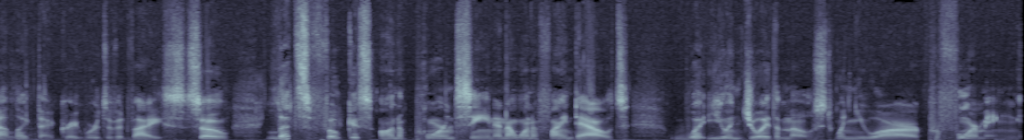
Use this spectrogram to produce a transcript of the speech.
I like that. Great words of advice. So let's focus on a porn scene, and I want to find out what you enjoy the most when you are performing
